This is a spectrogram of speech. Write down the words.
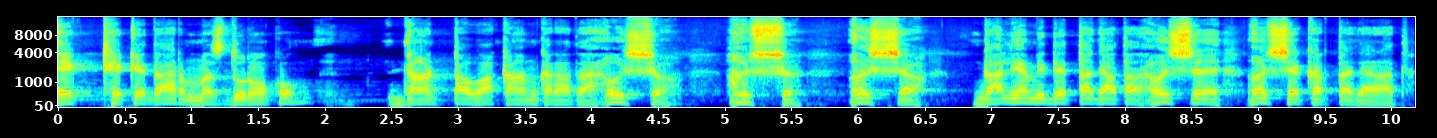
एक ठेकेदार मजदूरों को डांटता हुआ काम कराता हुश हुश हुश। गालियाँ भी देता जाता हुश हुश करता जा रहा था।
